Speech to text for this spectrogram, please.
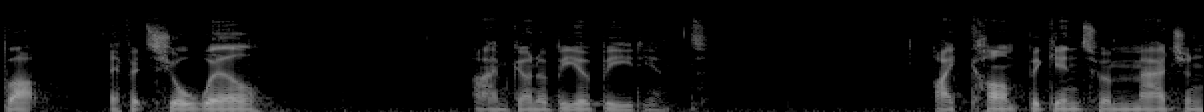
but if it's your will, I'm going to be obedient. I can't begin to imagine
